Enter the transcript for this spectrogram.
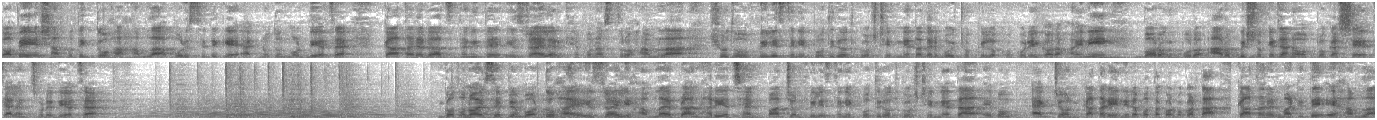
তবে সাম্প্রতিক দোহা হামলা পরিস্থিতিকে এক নতুন মোড় দিয়েছে। কাতারের রাজধানীতে ইসরায়েলের ক্ষেপণাস্ত্র হামলা, শুধু ফিলিস্তিনি প্রতিরোধ গোষ্ঠীর নেতাদের বৈঠককে লক্ষ্য করেই করা হয়নি, বরং পুরো আরব বিশ্বকে যেন প্রকাশ্যে চ্যালেঞ্জ ছড়ে দিয়েছে। গত নয় সেপ্টেম্বর দোহায় ইসরায়েলি হামলায় প্রাণ হারিয়েছেন পাঁচজন ফিলিস্তিনি প্রতিরোধ গোষ্ঠীর নেতা এবং একজন কাতারে নিরাপত্তা কর্মকর্তা। কাতারের মাটিতে এ হামলা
